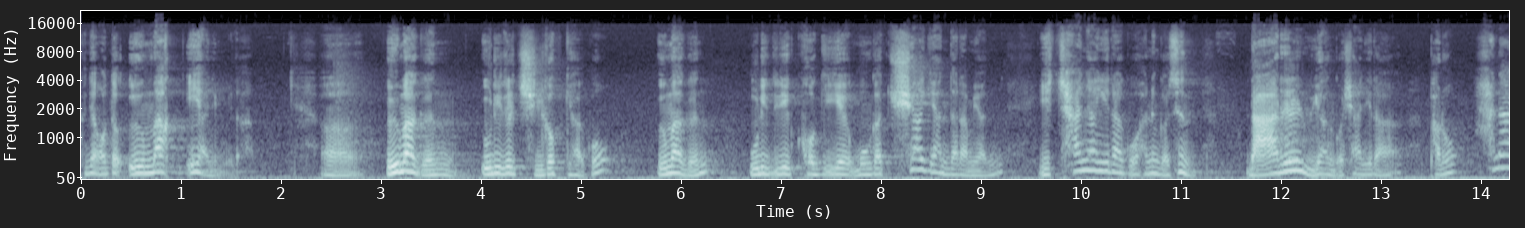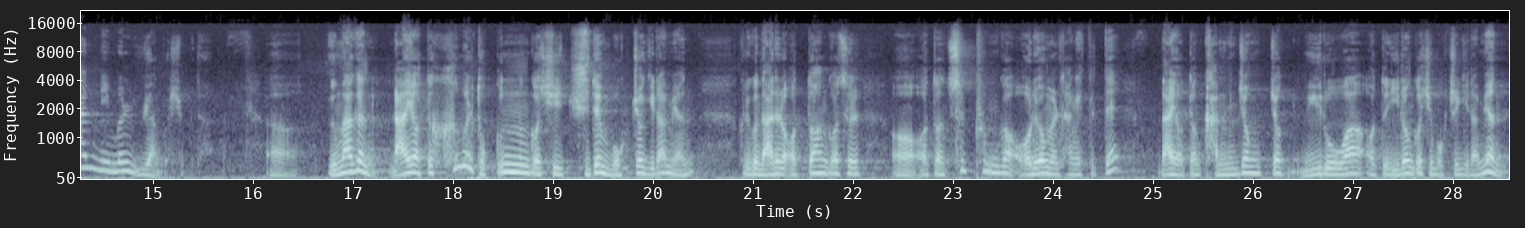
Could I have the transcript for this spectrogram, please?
그냥 어떤 음악이 아닙니다. 어, 음악은 우리를 즐겁게 하고 음악은 우리들이 거기에 뭔가 취하게 한다라면 이 찬양이라고 하는 것은 나를 위한 것이 아니라 바로 하나님을 위한 것입니다. 어, 음악은 나의 어떤 흥을 돋구는 것이 주된 목적이라면 그리고 나를 어떠한 것을 어, 어떤 슬픔과 어려움을 당했을 때 나의 어떤 감정적 위로와 어떤 이런 것이 목적이라면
